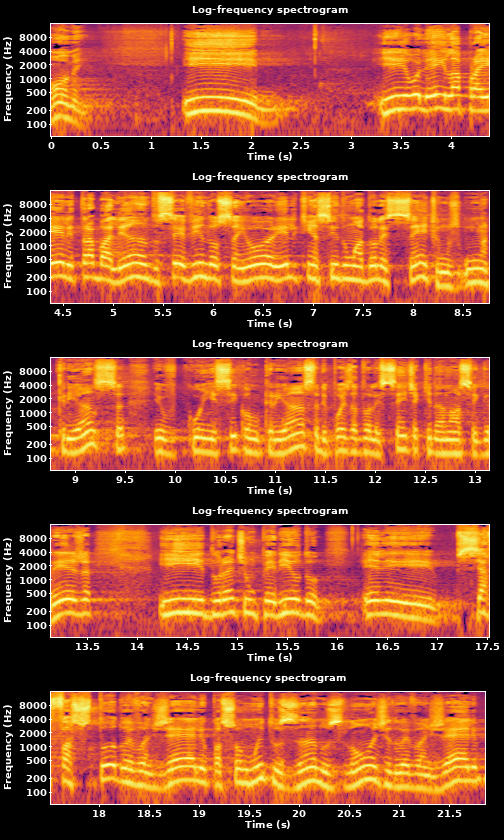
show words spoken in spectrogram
homem. E e eu olhei lá para ele trabalhando, servindo ao Senhor. Ele tinha sido um adolescente, uma criança. Eu conheci como criança, depois adolescente aqui da nossa igreja. E durante um período ele se afastou do Evangelho, passou muitos anos longe do Evangelho,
